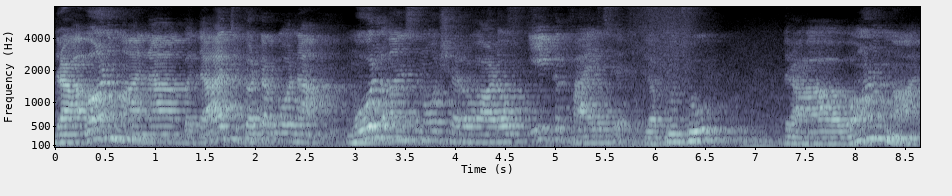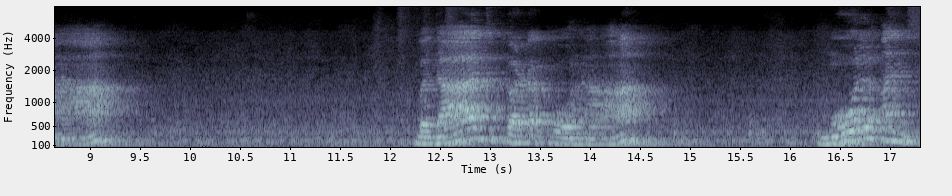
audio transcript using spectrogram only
દ્રાવણમાંના બધા જ ઘટકોના મોલ અંશનો સરવાળો 1 થાય છે. લખું છું. દ્રાવણમાંના બધા જ ઘટકોના મોલ અંશ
